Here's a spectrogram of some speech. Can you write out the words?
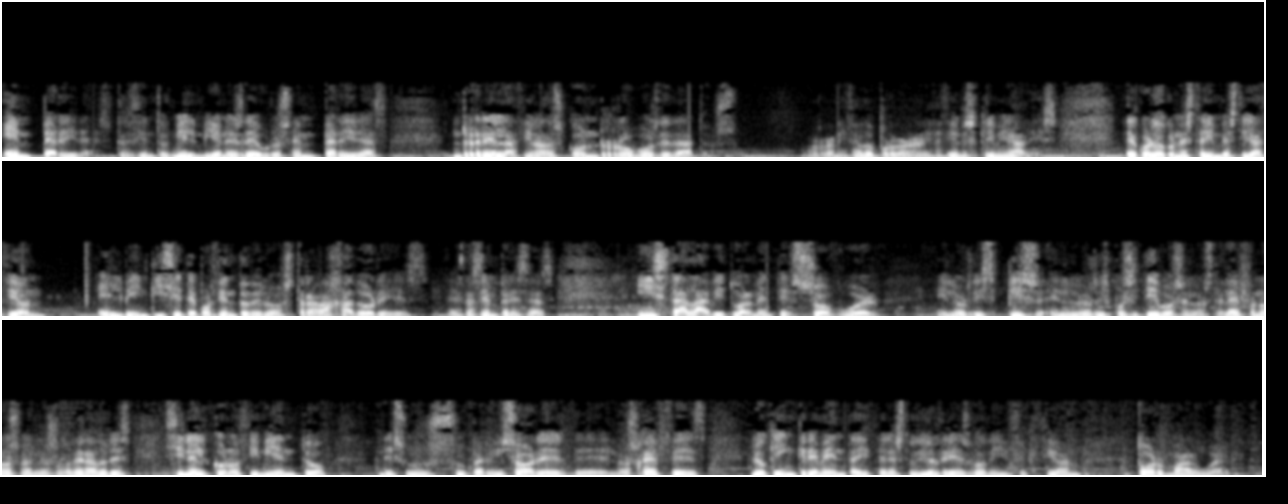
en pérdidas, 300.000 millones de euros en pérdidas relacionados con robos de datos, organizado por organizaciones criminales. De acuerdo con esta investigación, el 27% de los trabajadores de estas empresas instala habitualmente software en los, en los dispositivos, en los teléfonos o en los ordenadores, sin el conocimiento de sus supervisores, de los jefes, lo que incrementa, dice el estudio, el riesgo de infección por malware.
